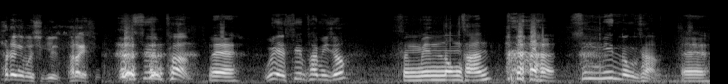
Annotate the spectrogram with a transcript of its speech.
활용해 보시길 바라겠습니다. SM팜 네, 왜 SM팜이죠? 승민농산. 승민농상. 네,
